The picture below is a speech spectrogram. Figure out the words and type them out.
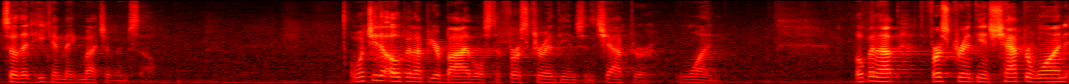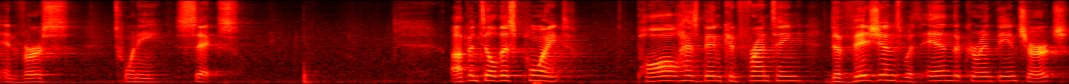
so that he can make much of himself. I want you to open up your Bibles to 1 Corinthians in chapter 1. Open up 1 Corinthians chapter 1 and verse 26. Up until this point, Paul has been confronting divisions within the Corinthian church,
